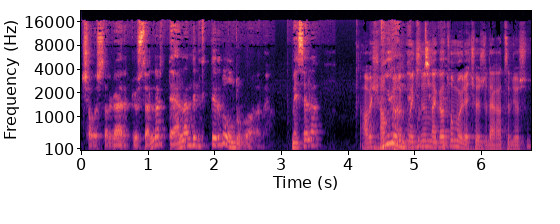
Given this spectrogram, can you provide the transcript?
çalıştılar, gayret gösterdiler. Değerlendirdikleri de oldu bu arada. Mesela Abi şampiyonluk maçını Nagatomo ile çözdüler hatırlıyorsun.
